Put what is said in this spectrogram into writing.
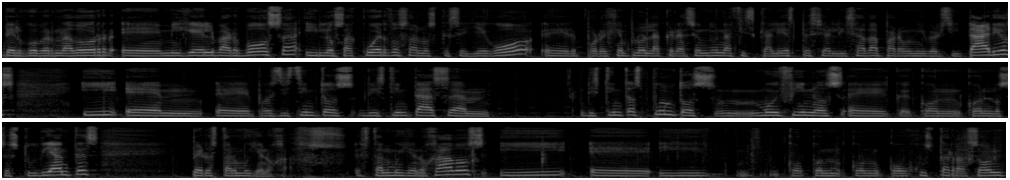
del gobernador eh, Miguel Barbosa y los acuerdos a los que se llegó, eh, por ejemplo la creación de una fiscalía especializada para universitarios y em, pues distintos distintas um, distintos puntos muy finos eh, con, con, los estudiantes, pero están muy enojados. Están muy enojados y, eh, y con, con, con, justa razón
